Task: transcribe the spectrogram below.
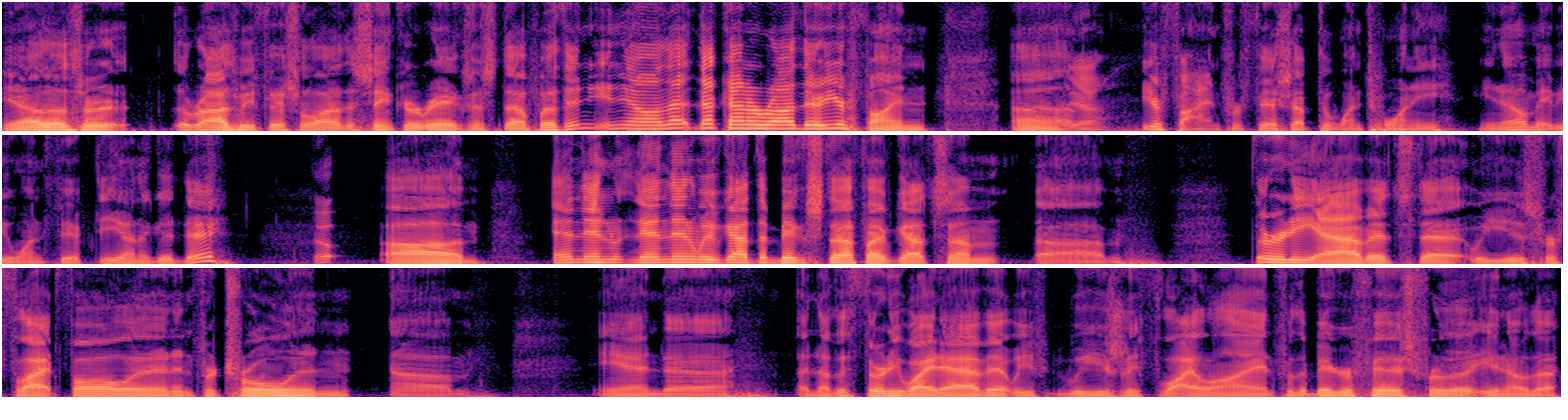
You know, those are the rods we fish a lot of the sinker rigs and stuff with. And, you know, that, that kind of rod there, you're fine. Uh, yeah. You're fine for fish up to 120, you know, maybe 150 on a good day. Yep. Um, and then and then we've got the big stuff. I've got some um, 30 avets that we use for flat falling and for trolling. Um, and uh, another 30 white avet. We we usually fly line for the bigger fish for the you know the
